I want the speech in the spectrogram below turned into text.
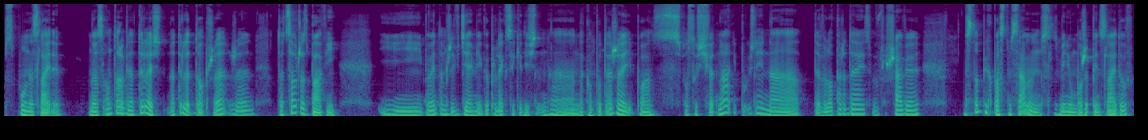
wspólne slajdy. Natomiast on to robi na tyle, na tyle dobrze, że to cały czas bawi. I pamiętam, że widziałem jego prelekcję kiedyś na, na komputerze i była po prostu świetna. I później na Developer Days w Warszawie wystąpił chyba z tym samym, zmienił może 5 slajdów.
